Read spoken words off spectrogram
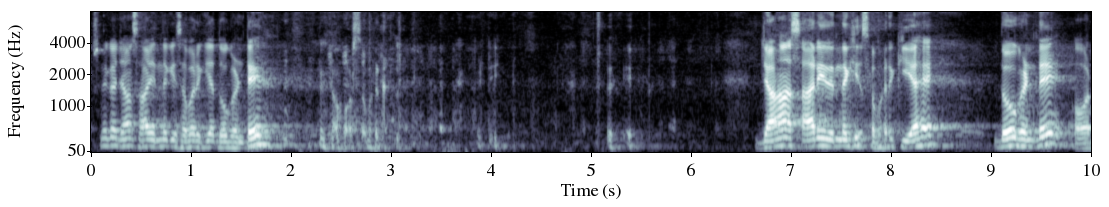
اس نے کہا جہاں ساری زندگی صبر کیا دو گھنٹے اور صبر کر جہاں ساری زندگی صبر کیا ہے دو گھنٹے اور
